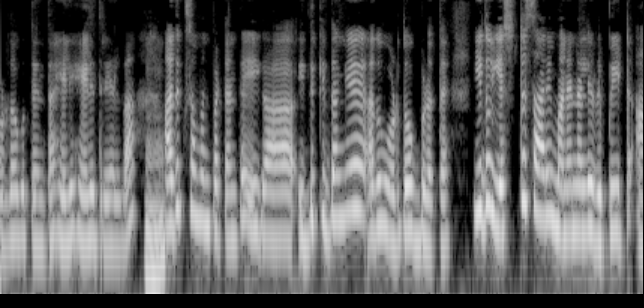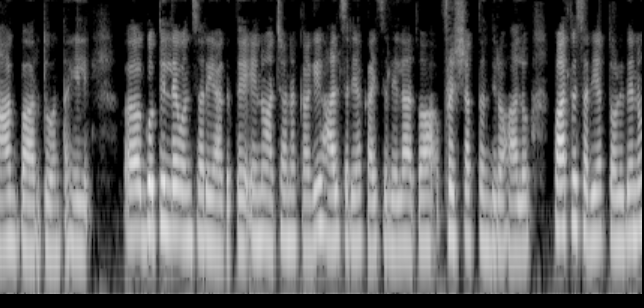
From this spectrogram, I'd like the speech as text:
ಒಡೆದೋಗುತ್ತೆ ಅಂತ ಹೇಳಿ ಹೇಳಿದ್ರಿ ಅಲ್ವಾ? ಅದಕ್ಕೆ ಸಂಬಂಧಪಟ್ಟಂತೆ ಈಗ ಇದಕ್ಕಿದ್ದಂಗೆ ಅದು ಒಡೆದೋಗ್ಬಿಡುತ್ತೆ. ಇದು ಎಷ್ಟು ಸಾರಿ ಮನೆಯಲ್ಲಿ ರಿಪೀಟ್ ಆಗಬಾರ್ದು ಅಂತ ಹೇಳಿ. ಗೊತ್ತಿಲ್ಲದೆ ಒಂದು ಸರಿ ಆಗುತ್ತೆ. ಏನೋ ಅಚಾನಕ್ ಆಗಿ ಹಾಲು ಸರಿಯಾಗಿ ಕಾಯಿಸಲಿಲ್ಲ ಅಥವಾ ಫ್ರೆಶ್ ಆಗಿ ತಂದಿರೋ ಹಾಲು ಪಾತ್ರೆ ಸರಿಯಾಗಿ ತೊಳೆದೇನೋ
